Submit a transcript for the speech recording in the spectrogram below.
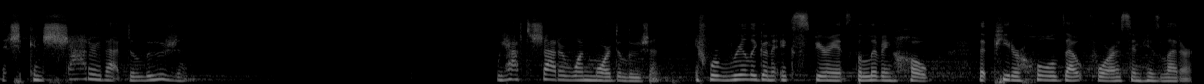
that can shatter that delusion. We have to shatter one more delusion if we're really going to experience the living hope that Peter holds out for us in his letter.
